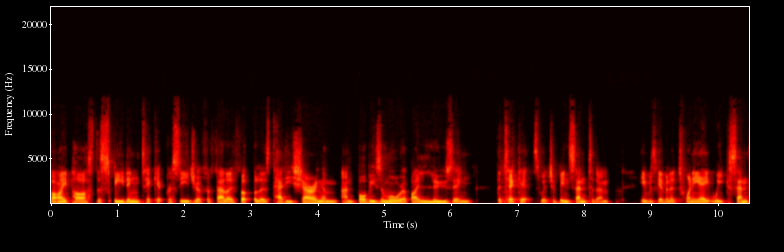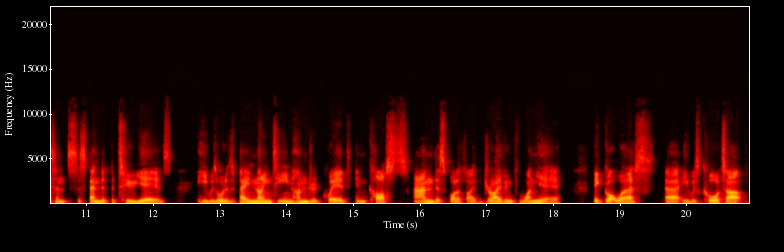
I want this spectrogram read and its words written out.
bypass the speeding ticket procedure for fellow footballers Teddy Sheringham and Bobby Zamora by losing the tickets which had been sent to them. He was given a 28 week sentence, suspended for two years. He was ordered to pay 1900 quid in costs and disqualified for driving for one year. It got worse. Uh, he was caught up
